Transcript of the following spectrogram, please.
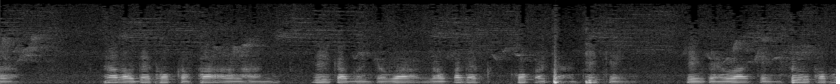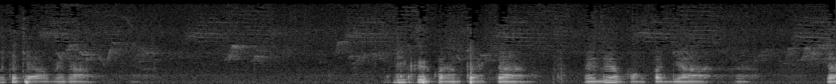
มาก ถ้าเราได้พบกับพระอาหารหันต์ นี่ก็เหมือนกับว่าเราก็ได้พบอาจารย์ที่เก่งเพียงแต่ว่าเก่งสู้พระพุทธเจ้าไม่ได้ นี่คือความแตกต่างในเรื่องของปัญญาแต่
